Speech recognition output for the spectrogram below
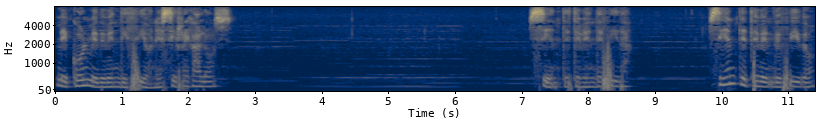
me colme de bendiciones y regalos. Siéntete bendecida, siéntete bendecido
